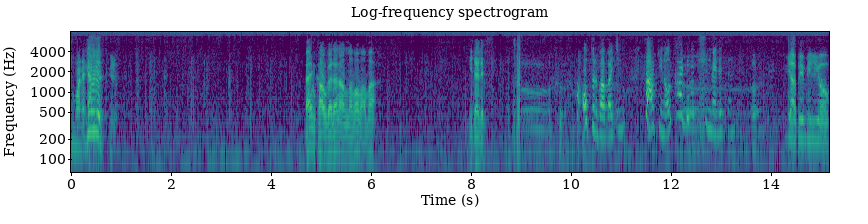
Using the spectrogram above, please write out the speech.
duman eder. Yürü! Ben kavgadan anlamam ama... Gidelim. Otur babacığım. Sakin ol, kalbini düşünmelisin. Ya bir milyon,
